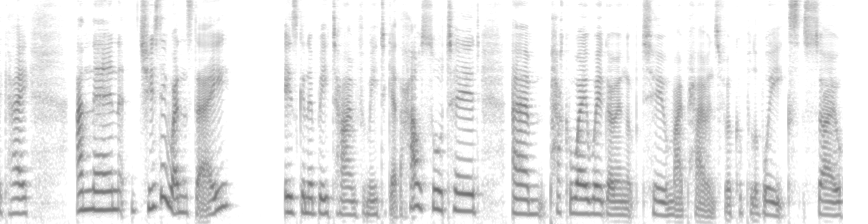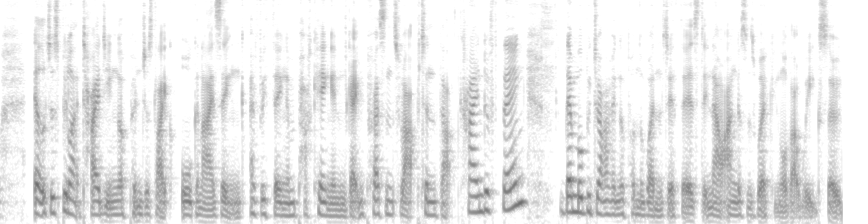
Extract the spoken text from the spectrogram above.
Okay. And then Tuesday, Wednesday is going to be time for me to get the house sorted, um, pack away. We're going up to my parents for a couple of weeks. So it'll just be like tidying up and just like organizing everything and packing and getting presents wrapped and that kind of thing. Then we'll be driving up on the Wednesday Thursday. Now Angus is working all that week, so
